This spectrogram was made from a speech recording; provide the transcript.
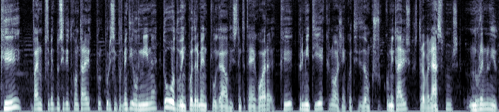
que vai no, precisamente no sentido contrário, porque pura e simplesmente elimina todo o enquadramento legal existente até agora que permitia que nós, enquanto cidadãos comunitários, trabalhássemos no Reino Unido,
